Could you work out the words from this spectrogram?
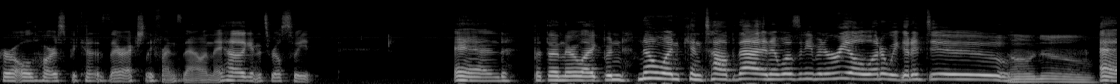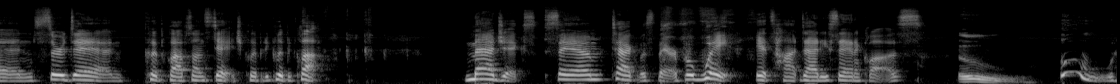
her old horse because they're actually friends now and they hug and it's real sweet. And but then they're like, but no one can top that and it wasn't even real. What are we gonna do? Oh no. And Sir Dan clip claps on stage, clippity clippity clap. Magics, Sam Tackless there. But wait, it's Hot Daddy Santa Claus. Ooh. Ooh.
